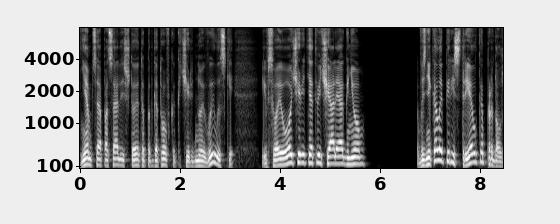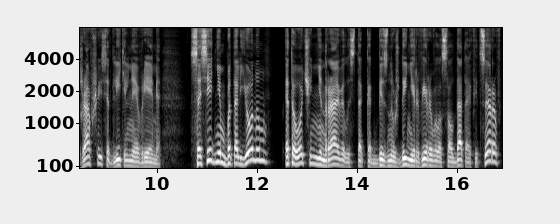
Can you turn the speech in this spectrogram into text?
Немцы опасались, что это подготовка к очередной вылазке, и в свою очередь отвечали огнем. Возникала перестрелка, продолжавшаяся длительное время. Соседним батальонам это очень не нравилось, так как без нужды нервировало солдат и офицеров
